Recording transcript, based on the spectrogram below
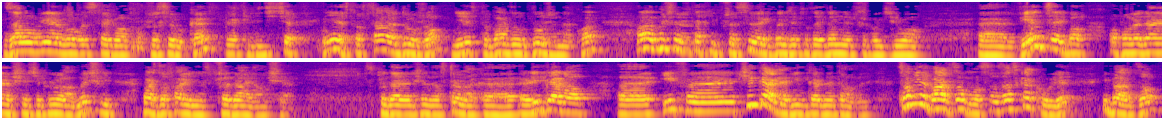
Zamówiłem wobec tego przesyłkę. Jak widzicie, nie jest to wcale dużo, nie jest to bardzo duży nakład, ale myślę, że takich przesyłek będzie tutaj do mnie przychodziło e, więcej, bo opowiadania w świecie króla myśli bardzo fajnie sprzedają się. Sprzedają się na stronach e, i w e, księgarniach internetowych, co mnie bardzo mocno zaskakuje i bardzo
